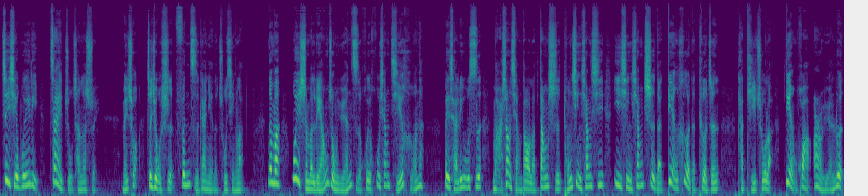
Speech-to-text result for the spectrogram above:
这些微粒再组成了水。没错，这就是分子概念的雏形了。那么，为什么两种原子会互相结合呢？贝采利乌斯马上想到了当时同性相吸、异性相斥的电荷的特征，他提出了电化二元论。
